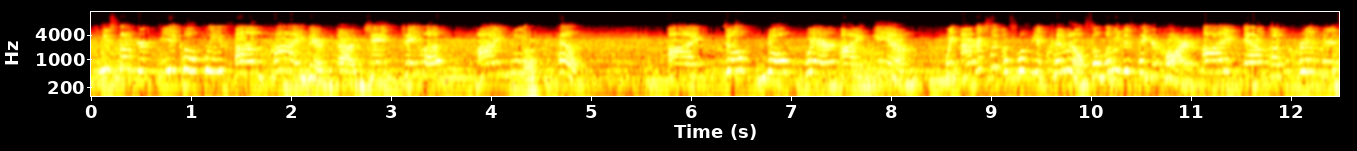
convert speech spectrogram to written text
Can you stop your vehicle, please? Um, hi there, uh, J Jayla. I need Uh. help. I know where I am. Wait, I'm actually I'm supposed to be a criminal, so let me just take your car. I am a crimin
